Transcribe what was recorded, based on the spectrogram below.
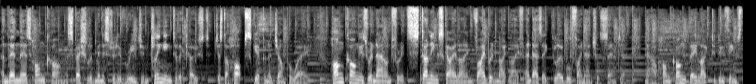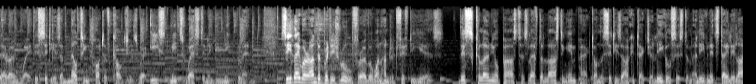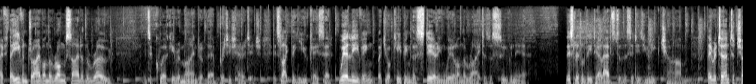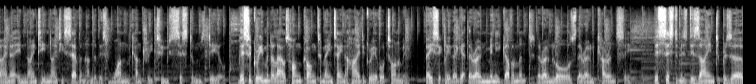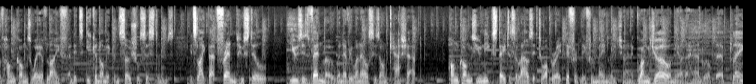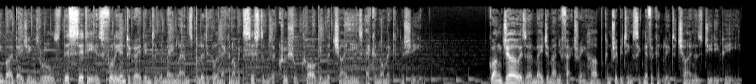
And then there's Hong Kong, a special administrative region clinging to the coast, just a hop, skip and a jump away. Hong Kong is renowned for its stunning skyline, vibrant nightlife and as a global financial centre. Now, Hong Kong, they like to do things their own way. This city is a melting pot of cultures where East meets West in a unique blend. See, they were under British rule for over 150 years. This colonial past has left a lasting impact on the city's architecture, legal system, and even its daily life. They even drive on the wrong side of the road. It's a quirky reminder of their British heritage. It's like the UK said, We're leaving, but you're keeping the steering wheel on the right as a souvenir. This little detail adds to the city's unique charm. They returned to China in 1997 under this one country, two systems deal. This agreement allows Hong Kong to maintain a high degree of autonomy, Basically, they get their own mini-government, their own laws, their own currency. This system is designed to preserve Hong Kong's way of life and its economic and social systems. It's like that friend who still uses Venmo when everyone else is on Cash App. Hong Kong's unique status allows it to operate differently from mainland China. Guangzhou, on the other hand, well, they're playing by Beijing's rules. This city is fully integrated into the mainland's political and economic systems, a crucial cog in the Chinese economic machine. Guangzhou is a major manufacturing hub, contributing significantly to China's GDP.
